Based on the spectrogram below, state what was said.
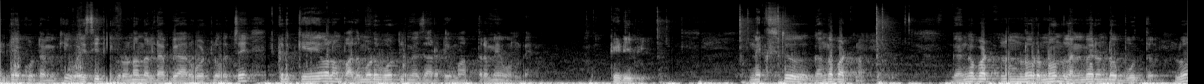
ఎన్డీఏ కూటమికి వైసీపీకి రెండు వందల డెబ్బై ఆరు ఓట్లు వచ్చాయి. ఇక్కడ కేవలం పదమూడు ఓట్ల మెజారిటీ మాత్రమే ఉంది టీడీపీ. నెక్స్ట్ గంగపట్నం. గంగపట్నంలో రెండు వందల ఎనభై రెండో బూత్లో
